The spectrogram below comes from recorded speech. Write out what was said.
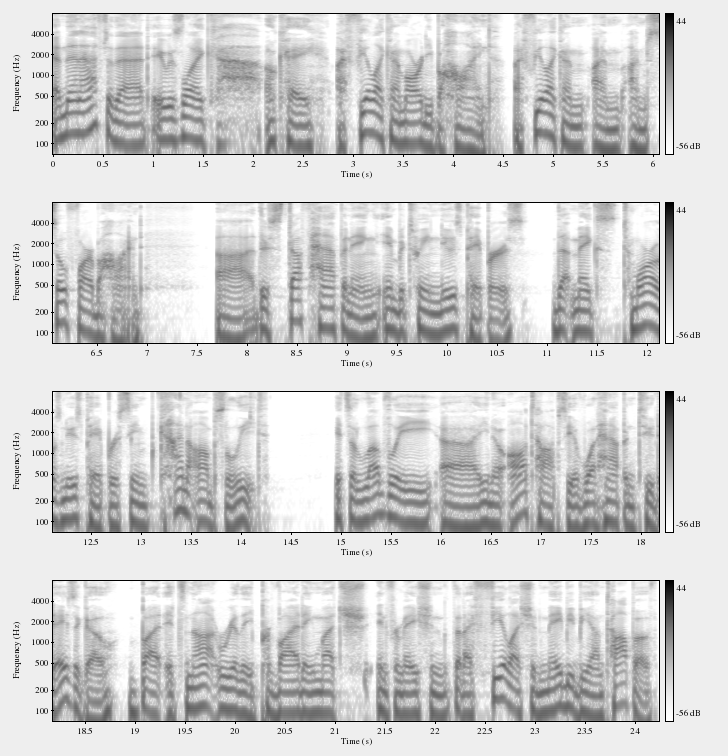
And then after that, it was like, okay, I feel like I'm already behind. I feel like I'm I'm I'm so far behind. Uh, there's stuff happening in between newspapers that makes tomorrow's newspaper seem kind of obsolete. It's a lovely, uh, you know, autopsy of what happened two days ago, but it's not really providing much information that I feel I should maybe be on top of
